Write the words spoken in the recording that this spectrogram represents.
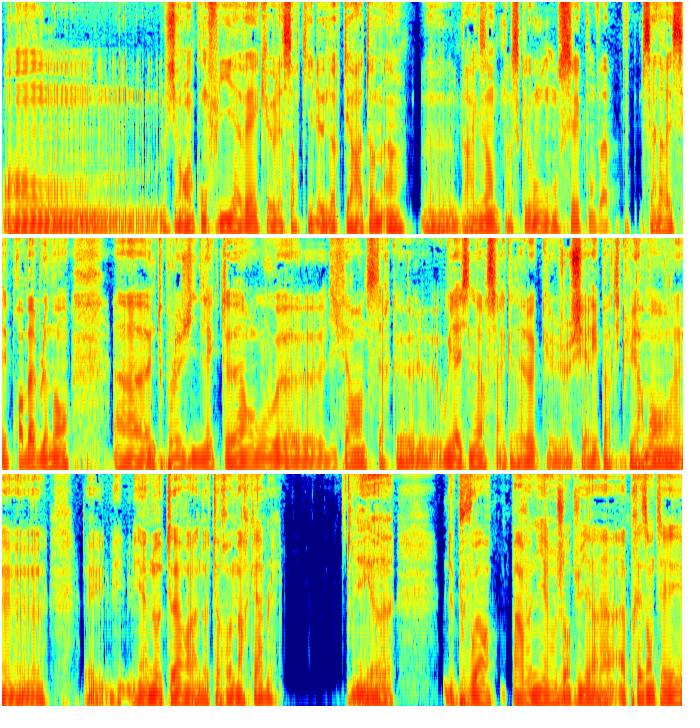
en, en conflit avec la sortie de Nocteratom 1, euh, par exemple, parce qu'on sait qu'on va s'adresser probablement à une topologie de lecteurs ou différente. C'est-à-dire que Will Eisner, c'est un catalogue que je chéris particulièrement, mais un auteur, un auteur remarquable. Et de pouvoir parvenir aujourd'hui à, présenter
